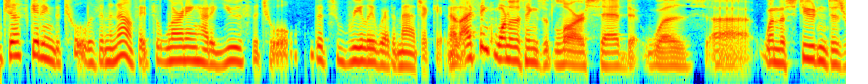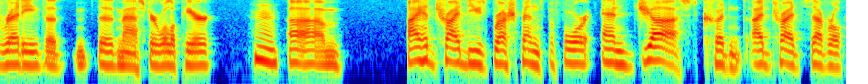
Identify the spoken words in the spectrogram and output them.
just getting the tool isn't enough. It's learning how to use the tool. That's really where the magic is. And I think one of the things that Lar said was uh, when the student is ready, the the master will appear. Um, I had tried to use brush pens before and just couldn't. I'd tried several,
